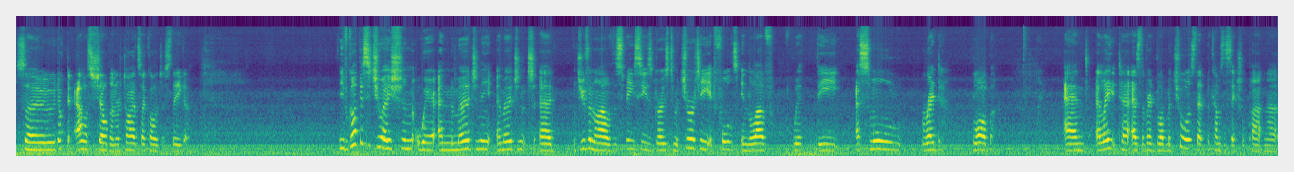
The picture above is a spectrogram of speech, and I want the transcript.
So Dr. Alice Sheldon, retired psychologist. There you go you've got this situation where an emergent, emergent uh, juvenile of the species grows to maturity, it falls in love with the a small red blob and later as the red blob matures that becomes the sexual partner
